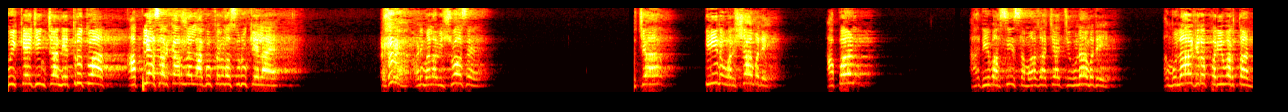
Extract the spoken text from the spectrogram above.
उईकेजींच्या नेतृत्वात आपल्या सरकारनं लागू करणं सुरू केलंय. आणि मला विश्वास आहे पुढच्या तीन वर्षामध्ये आपण आदिवासी समाजाच्या जीवनामध्ये अमूलाग्र परिवर्तन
